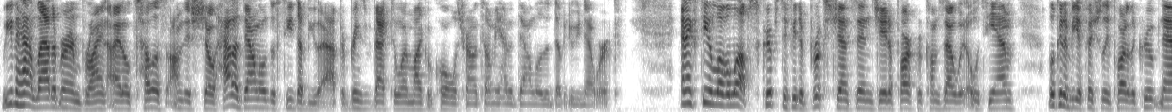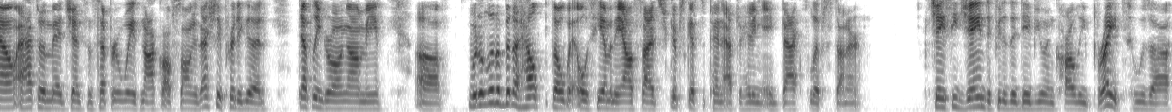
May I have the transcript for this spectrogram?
We even had Latimer and Brian Idol tell us on this show how to download the CW app. It brings me back to when Michael Cole was trying to tell me how to download the WWE Network. NXT Level Up. Scrypts defeated Brooks Jensen. Jada Parker comes out with OTM. Looking to be officially part of the group now. I have to admit, Jensen's Separate Ways knockoff song is actually pretty good. Definitely growing on me. Uh, with a little bit of help, though, with OTM on the outside, Scrypts gets the pin after hitting a backflip stunner. Jacy Jayne defeated the debuting Carlee Bright, who was a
